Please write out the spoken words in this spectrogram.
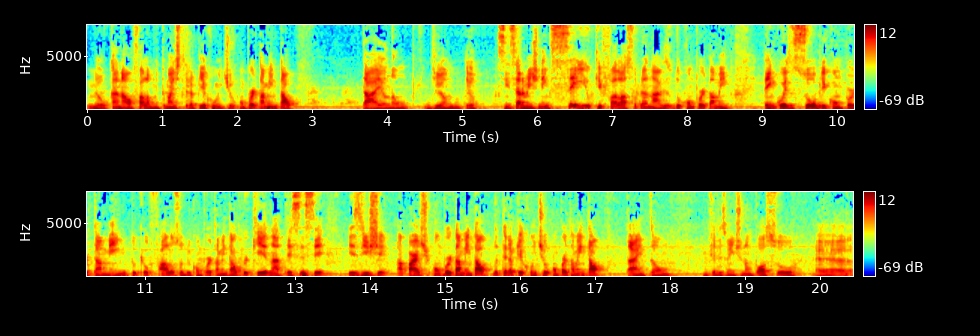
meu canal fala muito mais de terapia cognitivo comportamental. Tá? Eu não, digamos, eu sinceramente nem sei o que falar sobre análise do comportamento. Tem coisas sobre comportamento que eu falo sobre comportamental porque na TCC existe a parte comportamental da terapia cognitivo comportamental, tá? Então, infelizmente não posso é,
